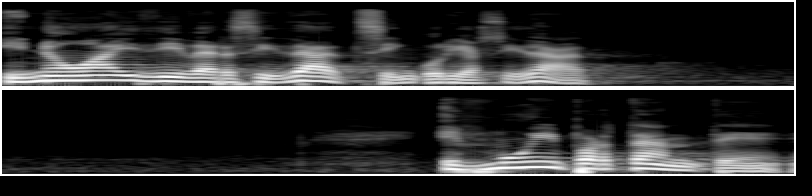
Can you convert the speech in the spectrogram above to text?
y no hay diversidad sin curiosidad es muy importante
